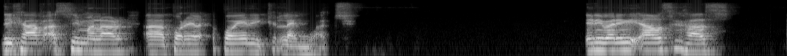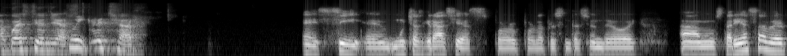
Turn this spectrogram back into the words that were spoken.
they have a similar uh, poe- poetic language. Anybody else has a question? Yes, Oui. Richard. Eh, sí, eh, muchas gracias por, por la presentación de hoy. Ah, me gustaría saber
